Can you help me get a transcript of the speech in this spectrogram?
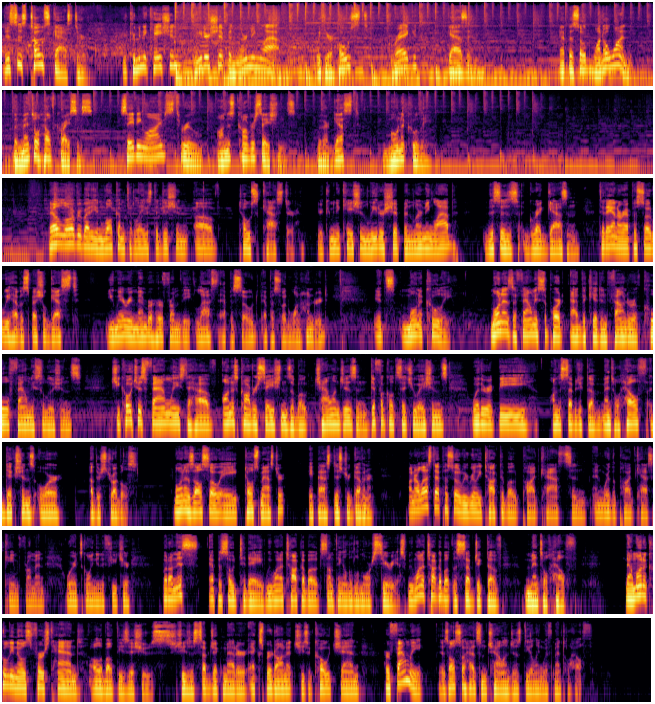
This is Toastcaster, your communication, leadership, and learning lab, with your host, Greg Gazin. Episode 101 The Mental Health Crisis Saving Lives Through Honest Conversations, with our guest, Mona Cooley. Hello, everybody, and welcome to the latest edition of Toastcaster, your communication, leadership, and learning lab. This is Greg Gazin. Today on our episode, we have a special guest. You may remember her from the last episode, episode 100. It's Mona Cooley. Mona is a family support advocate and founder of Cool Family Solutions. She coaches families to have honest conversations about challenges and difficult situations, whether it be on the subject of mental health, addictions, or other struggles. Mona is also a Toastmaster, a past district governor. On our last episode, we really talked about podcasts and, and where the podcast came from and where it's going in the future. But on this episode today, we want to talk about something a little more serious. We want to talk about the subject of mental health. Now, Mona Cooley knows firsthand all about these issues. She's a subject matter expert on it, she's a coach, and her family has also had some challenges dealing with mental health.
